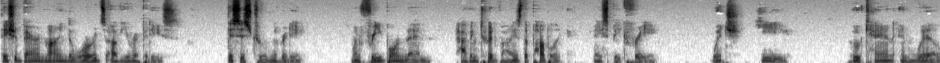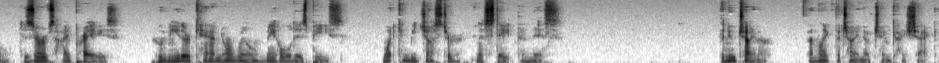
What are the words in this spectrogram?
They should bear in mind the words of Euripides. This is true liberty, when free-born men, having to advise the public, may speak free, which he who can and will deserves high praise, who neither can nor will may hold his peace. What can be juster in a state than this? The new China, unlike the China of Chiang Kai shek,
